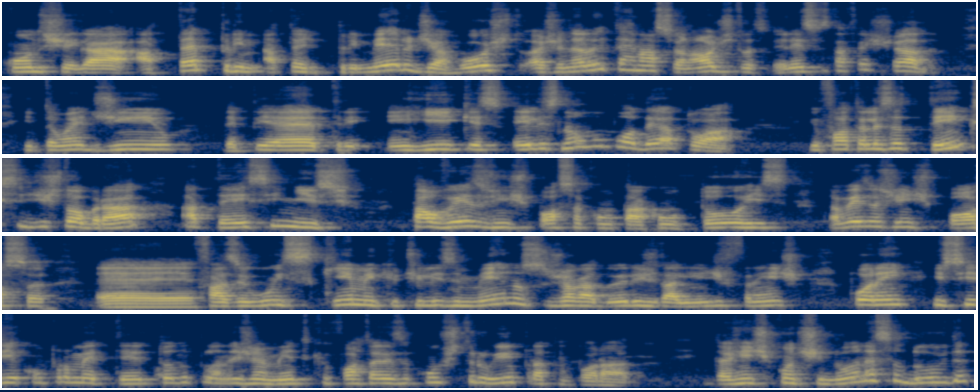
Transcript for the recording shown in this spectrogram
quando chegar até, prim, até 1 de agosto, a janela internacional de transferência está fechada. Então, Edinho, De Pietri, Henriquez, eles não vão poder atuar. E o Fortaleza tem que se desdobrar até esse início. Talvez a gente possa contar com Torres, talvez a gente possa é, fazer algum esquema que utilize menos jogadores da linha de frente, porém, isso iria comprometer todo o planejamento que o Fortaleza construiu para a temporada. Então a gente continua nessa dúvida,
